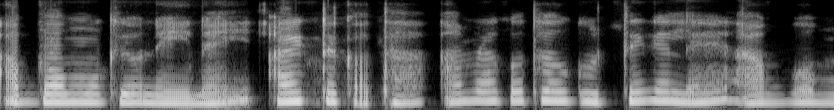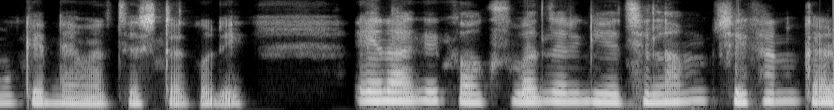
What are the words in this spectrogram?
আব্বু আম্মুকেও নেই নাই। আরেকটা কথা, আমরা কোথাও ঘুরতে গেলে আব্বু আম্মুকে নেওয়ার চেষ্টা করি। এর আগে কক্সবাজার গিয়েছিলাম, সেখানকার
